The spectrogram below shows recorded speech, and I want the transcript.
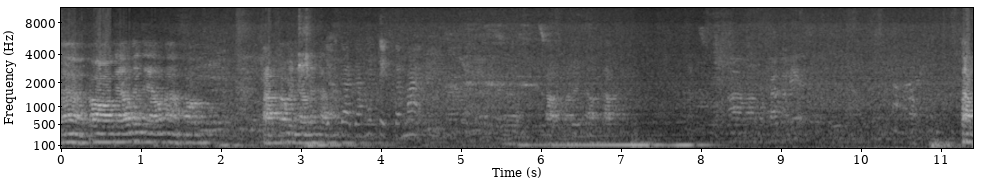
อ่าต่อแถวเป็นแถวอ่าพอตัดเข้าเป็นแถวเลยครับจะจะให้ติดกันมากเออตัดมาเลยครับตัดตัด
